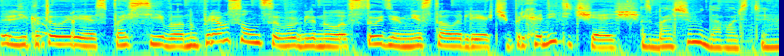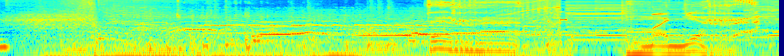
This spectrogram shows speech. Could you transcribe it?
Виктория, спасибо. Ну, прям солнце выглянуло в студию, мне стало легче. Приходите чаще. С большим удовольствием. Манера.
